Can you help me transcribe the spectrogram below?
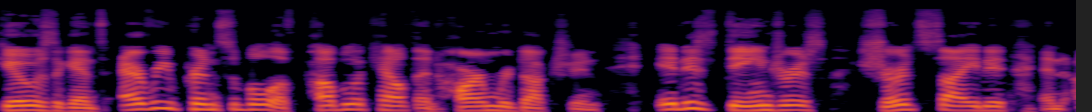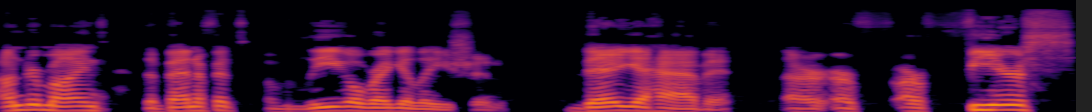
goes against every principle of public health and harm reduction. It is dangerous, short sighted, and undermines the benefits of legal regulation. There you have it. Our, our, our fierce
